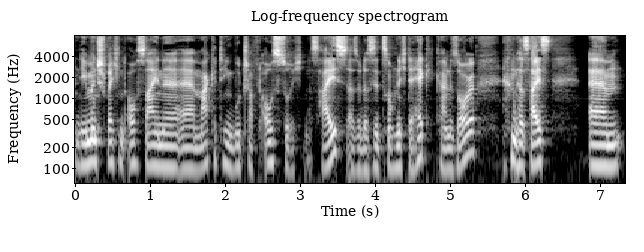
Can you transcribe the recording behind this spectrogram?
dementsprechend auch seine äh, Marketingbotschaft auszurichten. Das heißt, also das ist jetzt noch nicht der Hack, keine Sorge. Das heißt, ähm,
